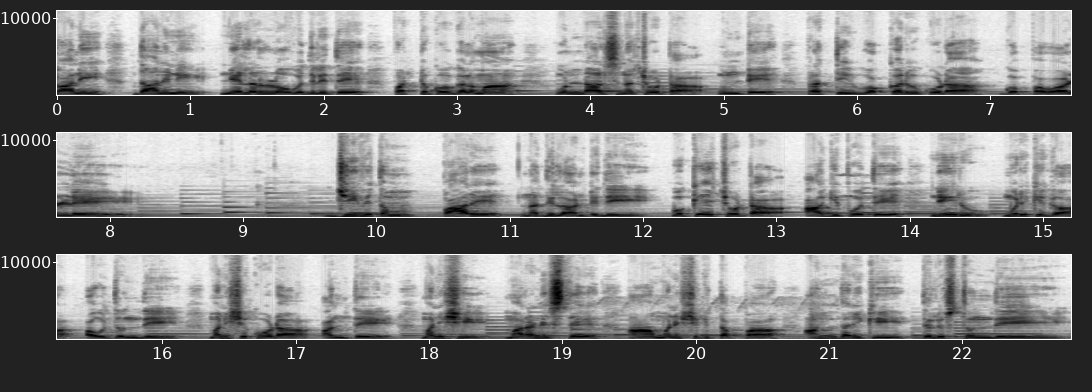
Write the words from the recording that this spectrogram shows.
కానీ దానిని నీళ్ళల్లో వదిలితే పట్టుకోగలమా? ఉండాల్సిన చోట ఉంటే ప్రతి ఒక్కరూ కూడా గొప్పవాళ్ళే. జీవితం పారే నది లాంటిది ఒకే చోట ఆగిపోతే నీరు మురికిగా అవుతుంది. మనిషి కూడా అంతే. మనిషి మరణిస్తే ఆ మనిషికి తప్ప అందరికీ తెలుస్తుంది.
